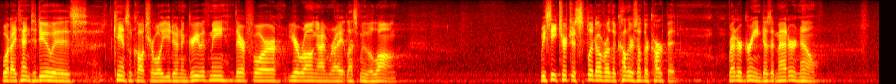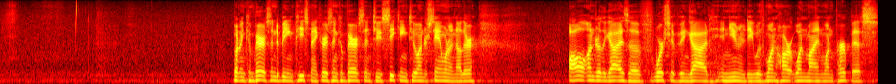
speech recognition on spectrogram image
what I tend to do is cancel culture. Well, you don't agree with me, therefore you're wrong, I'm right, let's move along. We see churches split over the colors of their carpet. Red or green, does it matter? No. But in comparison to being peacemakers, in comparison to seeking to understand one another, all under the guise of worshiping God in unity with one heart, one mind, one purpose,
